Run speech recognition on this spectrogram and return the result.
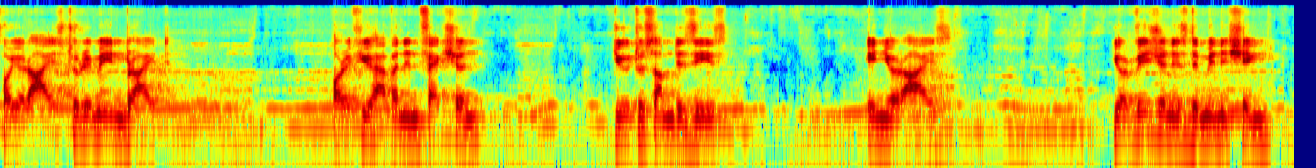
for your eyes to remain bright, or if you have an infection due to some disease in your eyes, your vision is diminishing,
